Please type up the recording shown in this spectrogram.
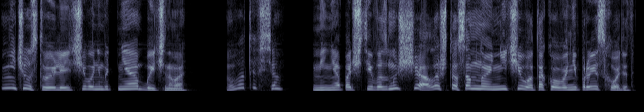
не чувствую ли чего-нибудь необычного. Вот и все. Меня почти возмущало, что со мной ничего такого не происходит.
